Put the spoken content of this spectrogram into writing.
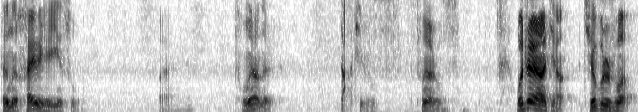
等等，还有一些因素，哎，同样的，大体如此，同样如此。我这样讲，绝不是说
